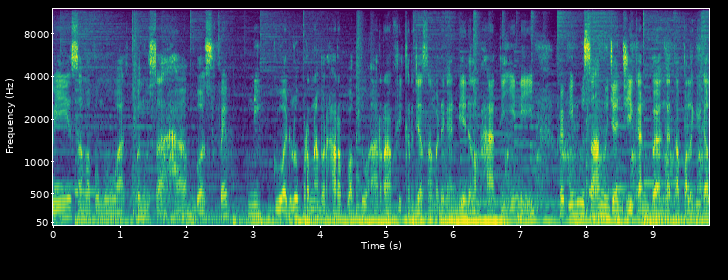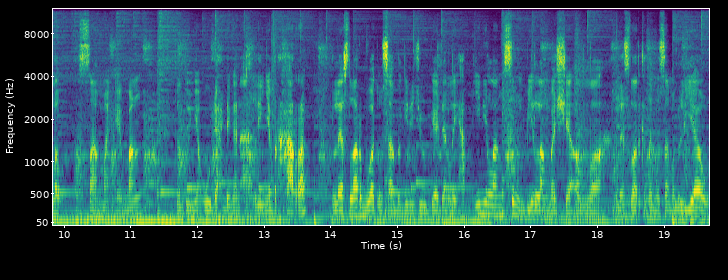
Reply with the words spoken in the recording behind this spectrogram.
Wi sama penguat pengusaha bos Feb nih gua dulu pernah berharap waktu Arafi kerjasama dengan dia dalam hati ini Feb ini usaha menjanjikan banget apalagi kalau sama emang tentunya udah dengan ahlinya berharap Leslar buat usaha begini juga dan lihat ini langsung bilang Masya Allah. Leslar ketemu sama beliau.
